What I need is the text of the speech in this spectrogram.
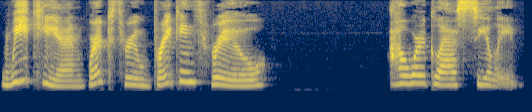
we can work through breaking through our glass ceiling.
